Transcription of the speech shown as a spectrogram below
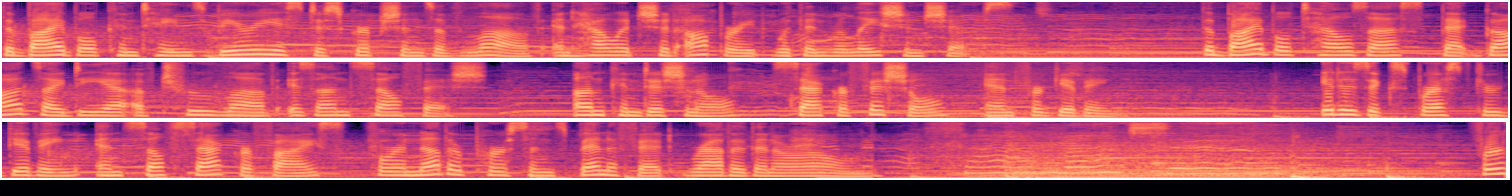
The Bible contains various descriptions of love and how it should operate within relationships. The Bible tells us that God's idea of true love is unselfish, unconditional, sacrificial, and forgiving. It is expressed through giving and self sacrifice for another person's benefit rather than our own. 1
